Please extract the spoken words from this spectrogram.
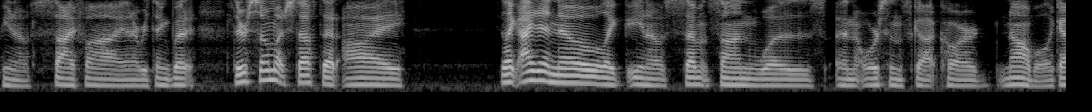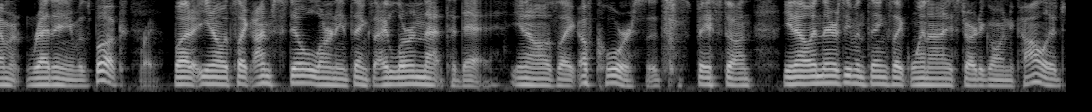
you know, sci-fi and everything, but there's so much stuff that I like I didn't know like, you know, Seventh Son was an Orson Scott Card novel. Like I haven't read any of his books. Right. But you know, it's like I'm still learning things. I learned that today. You know, I was like, of course, it's based on, you know, and there's even things like when I started going to college,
